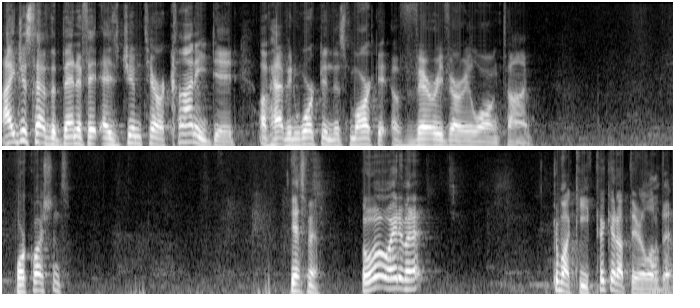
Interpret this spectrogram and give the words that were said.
I just have the benefit, as Jim Taricani did, of having worked in this market a very, very long time. More questions? Yes, ma'am. Oh, wait a minute. Come on, Keith, pick it up there a little bit.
